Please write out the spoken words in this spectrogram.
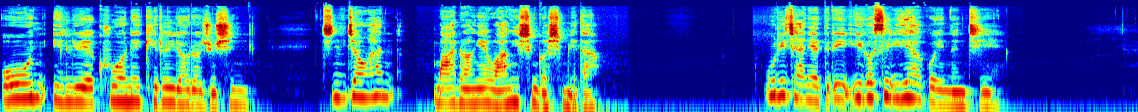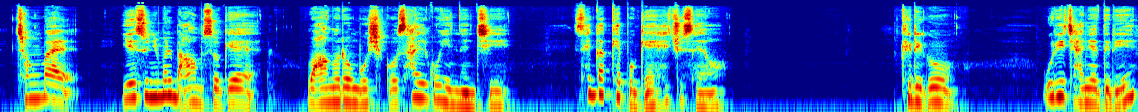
온 인류의 구원의 길을 열어주신 진정한 만왕의 왕이신 것입니다. 우리 자녀들이 이것을 이해하고 있는지, 정말 예수님을 마음속에 왕으로 모시고 살고 있는지 생각해 보게 해주세요. 그리고 우리 자녀들이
